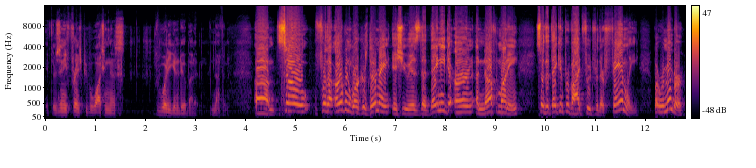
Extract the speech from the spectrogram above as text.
If there's any French people watching this, what are you going to do about it? Nothing. Um, so, for the urban workers, their main issue is that they need to earn enough money so that they can provide food for their family. But remember,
